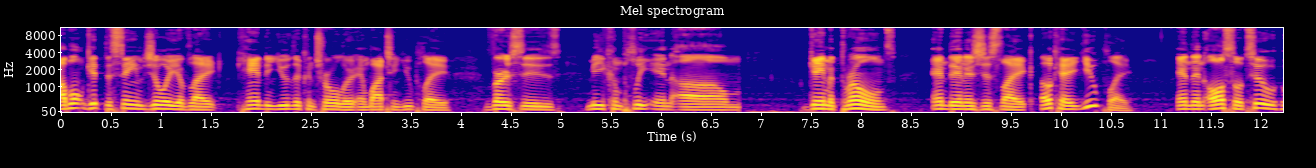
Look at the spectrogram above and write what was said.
I won't get the same joy of like handing you the controller and watching you play versus me completing um, Game of Thrones and then it's just like, okay, you play. And then also too,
